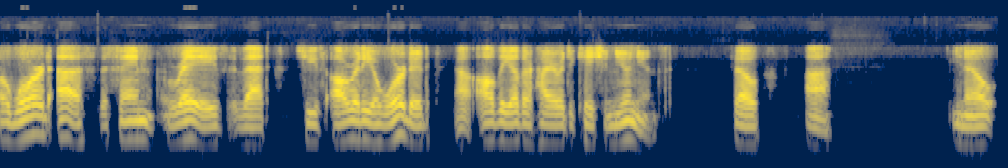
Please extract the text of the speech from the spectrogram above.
award us the same raise that she's already awarded uh, all the other higher education unions. So, uh, you know,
